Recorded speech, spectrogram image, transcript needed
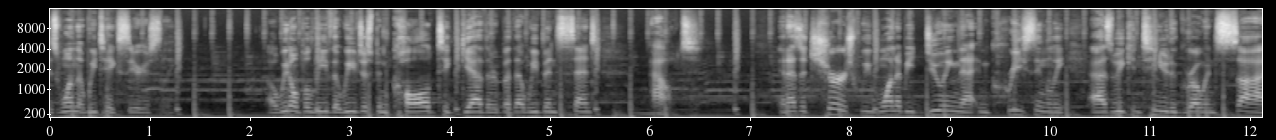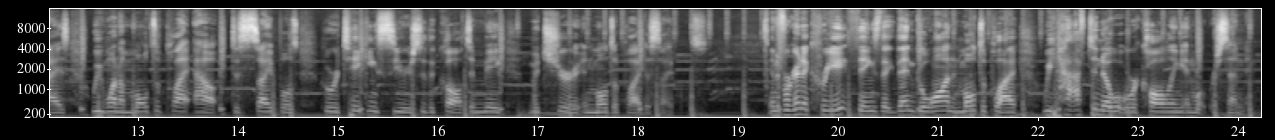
is one that we take seriously. Uh, we don't believe that we've just been called together, but that we've been sent out. And as a church, we want to be doing that increasingly as we continue to grow in size. We want to multiply out disciples who are taking seriously the call to make mature and multiply disciples. And if we're going to create things that then go on and multiply, we have to know what we're calling and what we're sending.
